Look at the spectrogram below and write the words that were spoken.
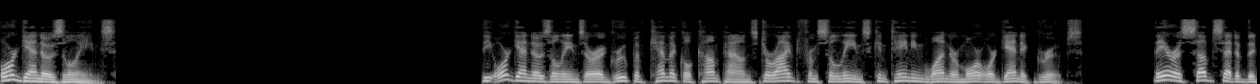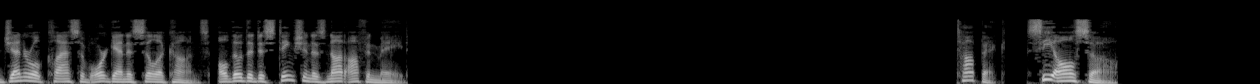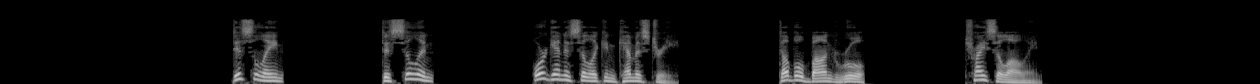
Organosilines The organosilines are a group of chemical compounds derived from silines containing one or more organic groups. They are a subset of the general class of organosilicons, although the distinction is not often made. See also Disilane Disilane Organosilicon chemistry Double bond rule Trisiloline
